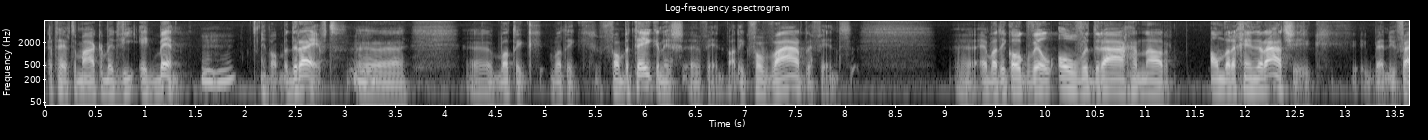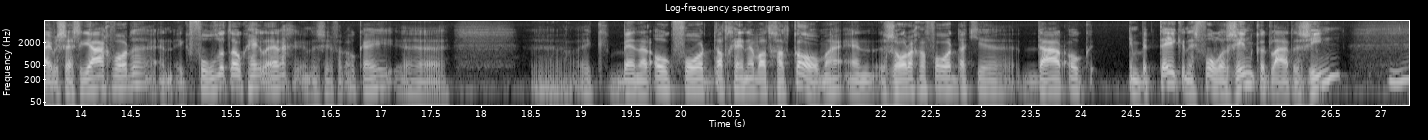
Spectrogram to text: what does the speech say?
het, heeft te maken met wie ik ben mm -hmm. en wat me drijft. Mm -hmm. uh, uh, wat, ik, wat ik van betekenis uh, vind, wat ik van waarde vind. Uh, en wat ik ook wil overdragen naar andere generaties. Ik, ik, ben nu 65 jaar geworden en ik voel dat ook heel erg. In de zin van oké, okay, ik ben er ook voor datgene wat gaat komen. En zorg ervoor dat je daar ook in betekenisvolle zin kunt laten zien. Ja.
